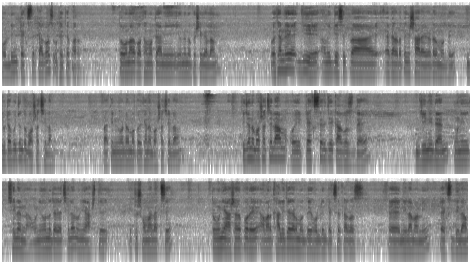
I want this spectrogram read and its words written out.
হোল্ডিং ট্যাক্সের কাগজ উঠাইতে পারো। তো ওনার কথা মতে আমি ইউনিয়ন অফিসে গেলাম। ওইখানে গিয়ে আমি গেছি প্রায় এগারোটা থেকে সাড়ে এগারোটার মধ্যে। দুটা পর্যন্ত বসা ছিলাম। প্রায় তিন ঘণ্টার মতো ওইখানে বসা ছিলাম। কি জন্য বসা ছিলাম ওই ট্যাক্সের যে কাগজ দেয়, যিনি দেন, উনি ছিলেন না। উনি অন্য জায়গায় ছিলেন, উনি আসতে একটু সময় লাগছে। তো উনি আসার পরে আমার খালি জায়গার মধ্যে হোল্ডিং ট্যাক্সের কাগজ নিলাম আমি। ট্যাক্স দিলাম।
